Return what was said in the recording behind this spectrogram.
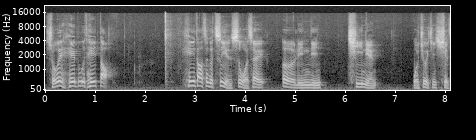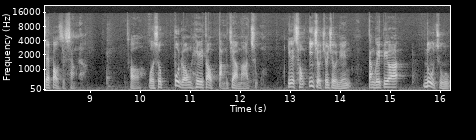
所谓黑不黑道，黑道这个字眼是我在二零零七年我就已经写在报纸上了，哦，我说不容黑道绑架马祖，因为从一九九九年当归标入主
